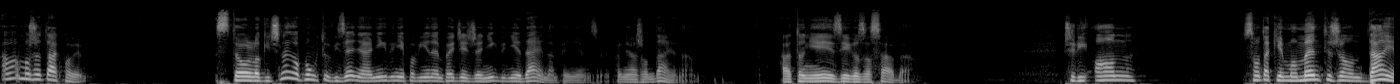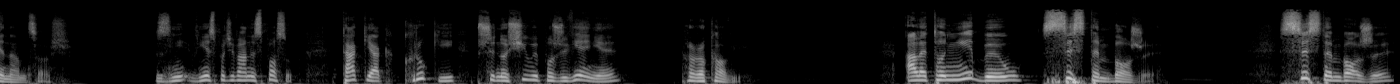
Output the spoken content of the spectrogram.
A może tak powiem. Z teologicznego punktu widzenia nigdy nie powinienem powiedzieć, że nigdy nie daje nam pieniędzy, ponieważ On daje nam. Ale to nie jest Jego zasada. Czyli On, są takie momenty, że On daje nam coś w niespodziewany sposób tak jak kruki przynosiły pożywienie prorokowi. Ale to nie był system Boży. System Boży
